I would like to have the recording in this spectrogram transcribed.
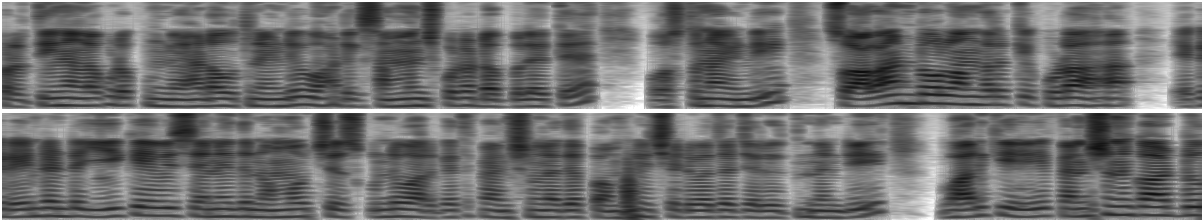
ప్రతి నెల కూడా కొన్ని యాడ్ అవుతున్నాయండి. వాటికి సంబంధించి కూడా డబ్బులు అయితే వస్తున్నాయండి. సో అలాంటి వాళ్ళందరికీ కూడా ఇక్కడ ఏంటంటే ఈకేవీసీ అనేది నమోదు చేసుకుంటే వారికి అయితే పెన్షన్లు అయితే పంపిణీ చేయడం అయితే జరుగుతుందండి. వారికి పెన్షన్ కార్డు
